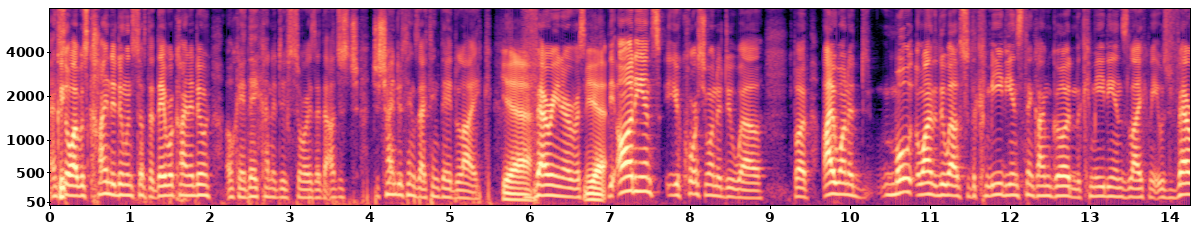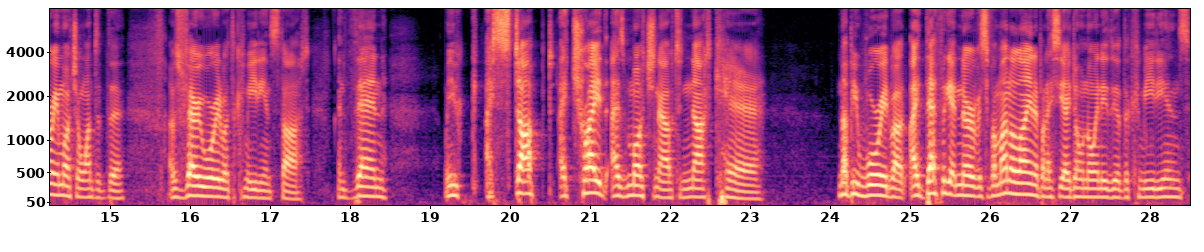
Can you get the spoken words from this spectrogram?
and so I was kind of doing stuff that they were kind of doing. Okay, they kind of do stories like that. I'll just just try and do things I think they'd like. Yeah. very nervous. Yeah. the audience, of course, you want to do well, but I wanted mo- I wanted to do well. So the comedians think I'm good and the comedians like me. It was very much I wanted the, I was very worried what the comedians thought, and then when you I stopped I tried as much now to not care not be worried about I definitely get nervous. If I'm on a lineup and I see I don't know any of the other comedians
